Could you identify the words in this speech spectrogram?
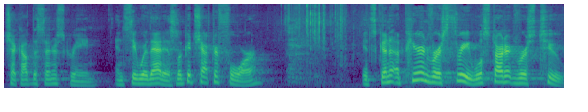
check out the center screen and see where that is. Look at chapter 4. It's going to appear in verse 3. We'll start at verse 2.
